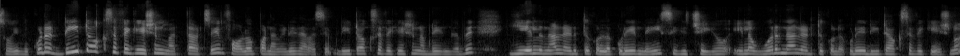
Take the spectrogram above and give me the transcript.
ஸோ இது கூட டீடாக்சிஃபிகேஷன் மெத்தட்ஸையும் ஃபாலோ பண்ண வேண்டியது அவசியம். டீடாக்சிஃபிகேஷன் அப்படிங்கிறது ஏழு நாள் எடுத்துக்கொள்ளக்கூடிய நெய் சிகிச்சையோ இல்லை ஒரு நாள் எடுத்துக்கொள்ளக்கூடிய டீடாக்சிஃபிகேஷனோ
